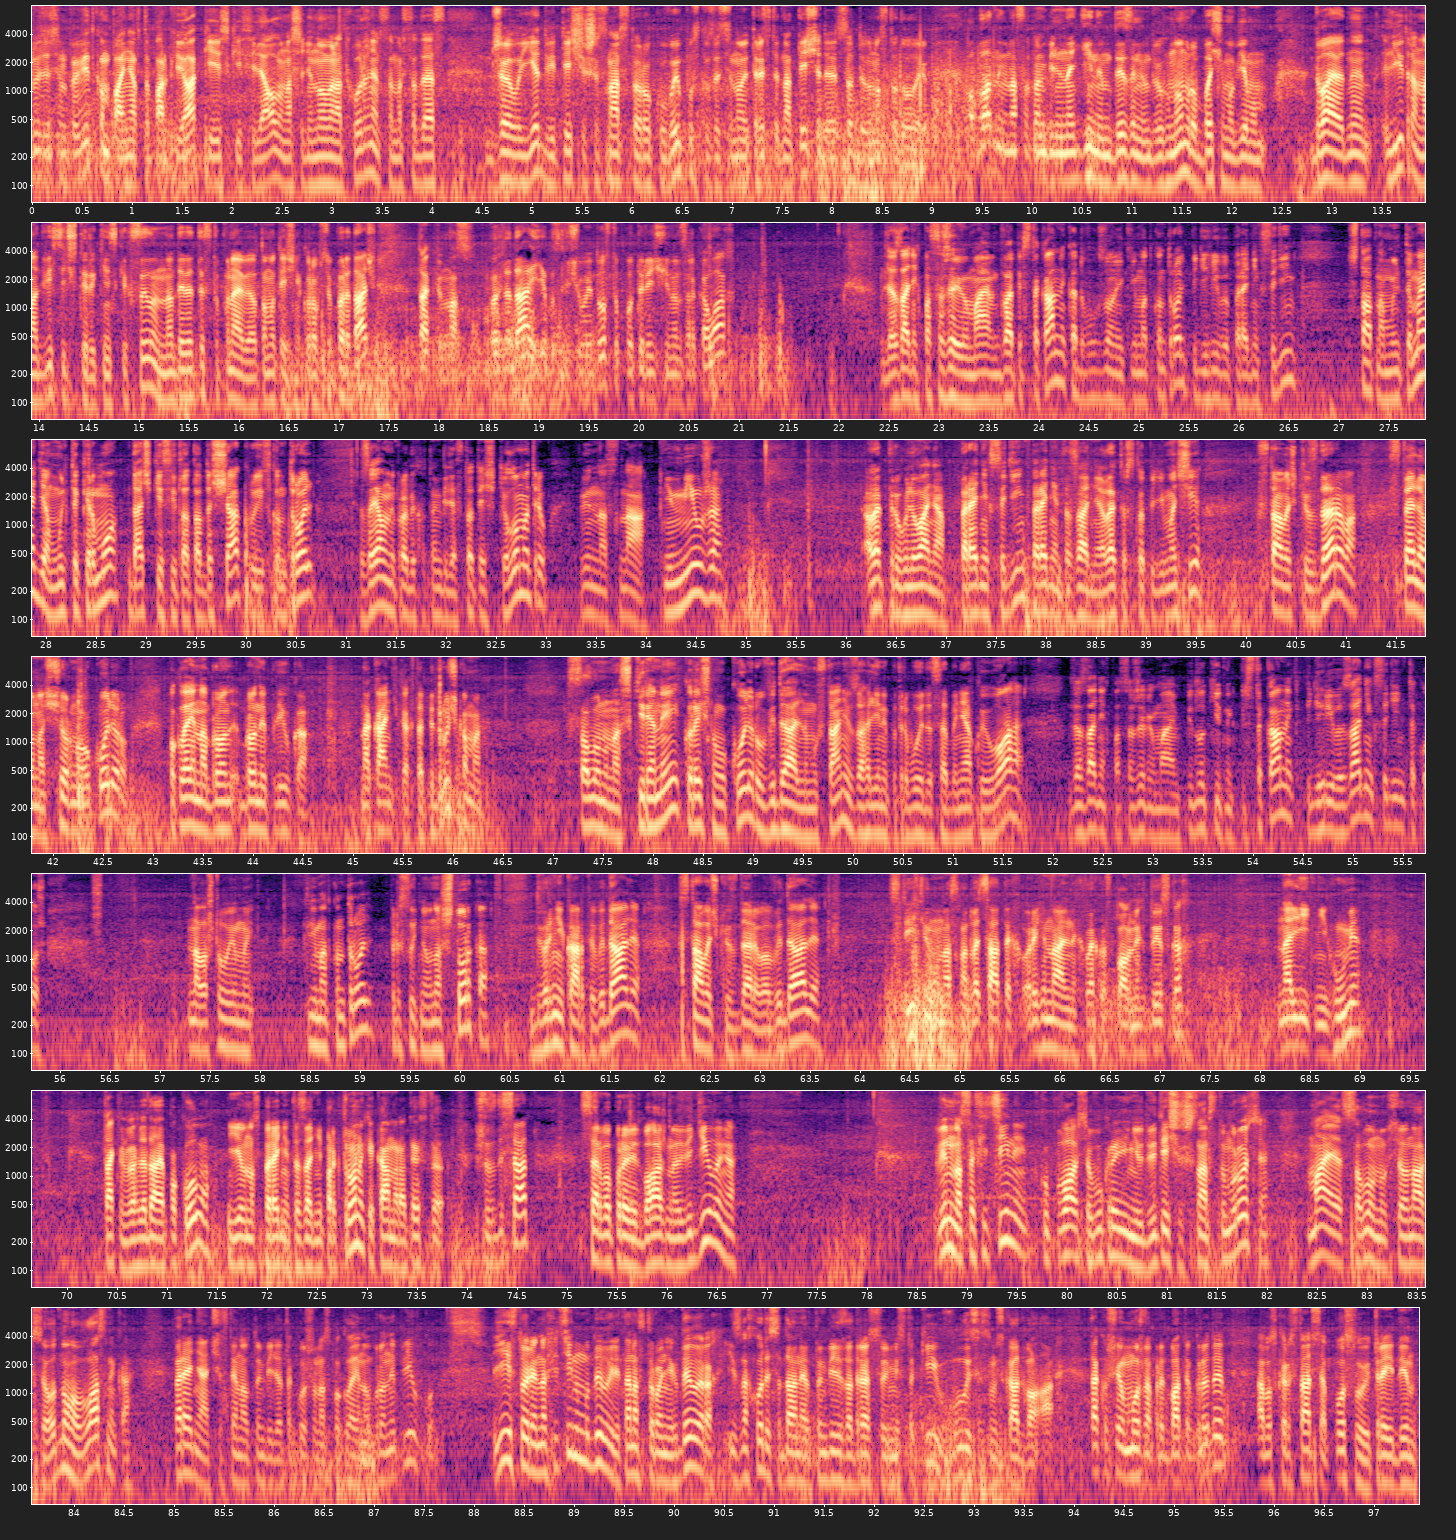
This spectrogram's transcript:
Друзі, всім привіт! Компанія Автопарк ЮА, київський філіал. У нас сьогодні нове надходження. Це Mercedes GLE 2016 року випуску за ціною 31 990 доларів. Обладнаний у нас автомобіль надійним дизельним двигуном, робочим об'ємом 2,1 літра на 204 кінських сили на 9-ступеневій автоматичній коробці передач. Так він у нас виглядає, є безключовий доступ, потирічі на дзеркалах. Для задніх пасажирів маємо два підстаканника, двохзонний клімат-контроль, підігріви передніх сидінь, штатна мультимедіа, мультикермо, датчики світла та доща, круїз-контроль. Заявлений пробіг автомобіля 100 тисяч кілометрів. Він у нас на пневмі вже. Електрорегулювання передніх сидінь, передні та задні електросклопідіймачі, вставочки з дерева, стеля у нас чорного кольору, поклеєна бронеплівка на кантиках та під ручками. Салон у нас шкіряний, коричневого кольору, в ідеальному стані, взагалі не потребує до себе ніякої уваги. Для задніх пасажирів маємо підлокітник, підстаканник, підігріви задніх сидінь, також налаштовуємо клімат-контроль, присутня у нас шторка, дверні карти в ідеалі, ставочки з дерева в ідеалі. Стоїть він у нас на 20-х оригінальних легкосплавних дисках на літній гумі. Так він виглядає по колу. Є у нас передні та задні парктроники, камера 360, сервопривід багажного відділення. Він у нас офіційний, купувався в Україні у 2016 році. Має салону всього-навсього одного власника. Передня частина автомобіля також у нас поклеєна в бронеплівку. Є історія на офіційному дилері та на сторонніх дилерах. І знаходиться даний автомобіль з адресою міста Київ, вулиця Сумська, 2А. Також його можна придбати в кредит або скористатися послугою трейдин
